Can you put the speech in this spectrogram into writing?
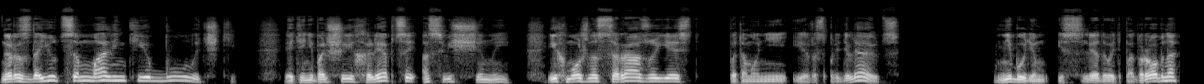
раздаются маленькие булочки. Эти небольшие хлебцы освящены. Их можно сразу есть, потому они и распределяются. Не будем исследовать подробно,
